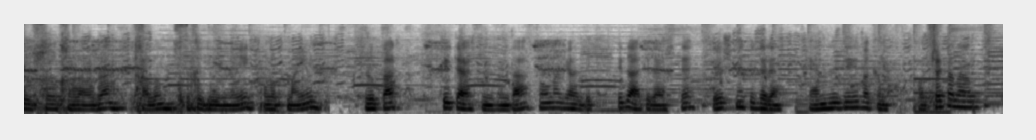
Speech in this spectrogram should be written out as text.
Bu soğuk havada kalın, sıkı giymeyi unutmayın. Çocuklar bir dersimizin daha sonuna geldik. Bir dahaki derste görüşmek üzere. Kendinize iyi bakın. Hoşçakalın.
